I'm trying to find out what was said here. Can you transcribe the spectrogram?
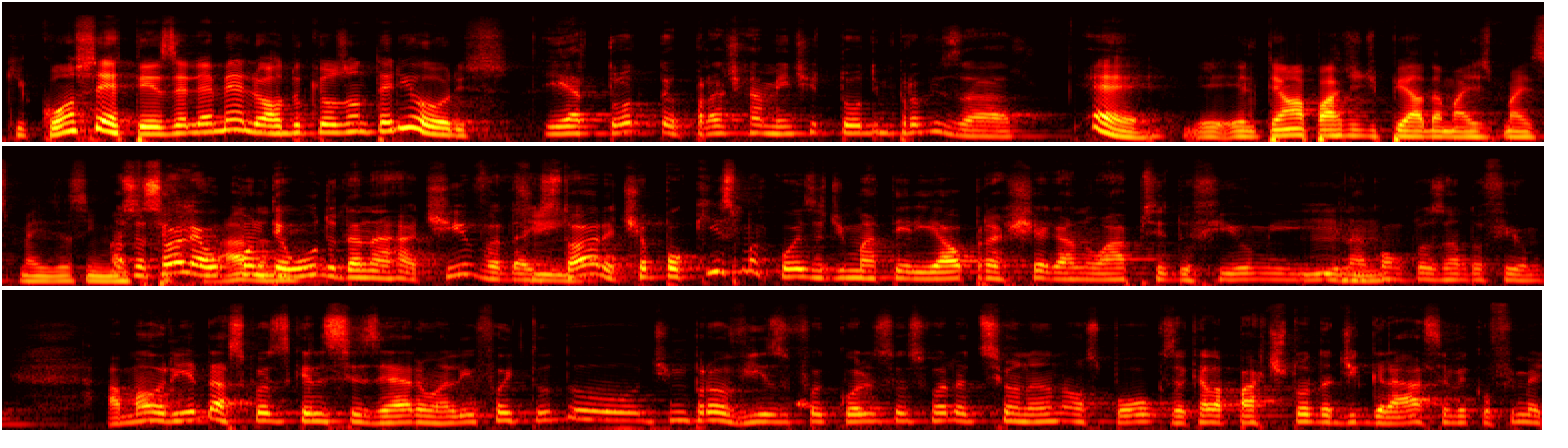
que com certeza ele é melhor do que os anteriores. E é todo, praticamente todo improvisado. É, ele tem uma parte de piada mais, mais, mais assim. Mas se você olha o né? conteúdo né? da narrativa, da Sim. história, tinha pouquíssima coisa de material para chegar no ápice do filme uhum. e na conclusão do filme. A maioria das coisas que eles fizeram ali foi tudo de improviso, foi coisas que eles foram adicionando aos poucos. Aquela parte toda de graça, você vê que o filme é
